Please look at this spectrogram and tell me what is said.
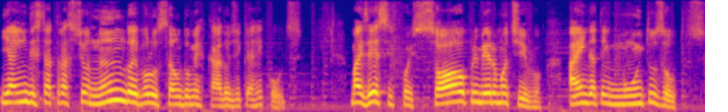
e ainda está tracionando a evolução do mercado de QR Codes. Mas esse foi só o primeiro motivo, ainda tem muitos outros.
